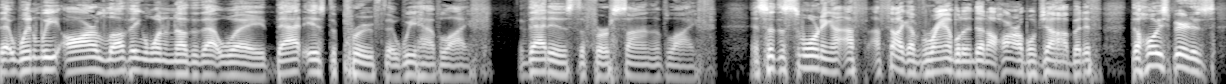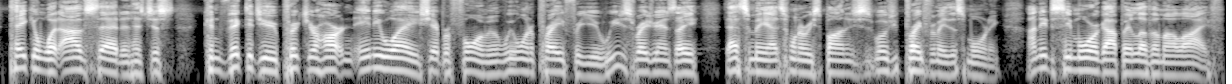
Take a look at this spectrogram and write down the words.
that when we are loving one another that way, that is the proof that we have life. That is the first sign of life. And so this morning, I, I feel like I've rambled and done a horrible job. But if the Holy Spirit has taken what I've said and has just convicted you, pricked your heart in any way, shape, or form, and we want to pray for you, you just raise your hand and say, That's me. I just want to respond. And she just, Would you pray for me this morning? I need to see more agape love in my life.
